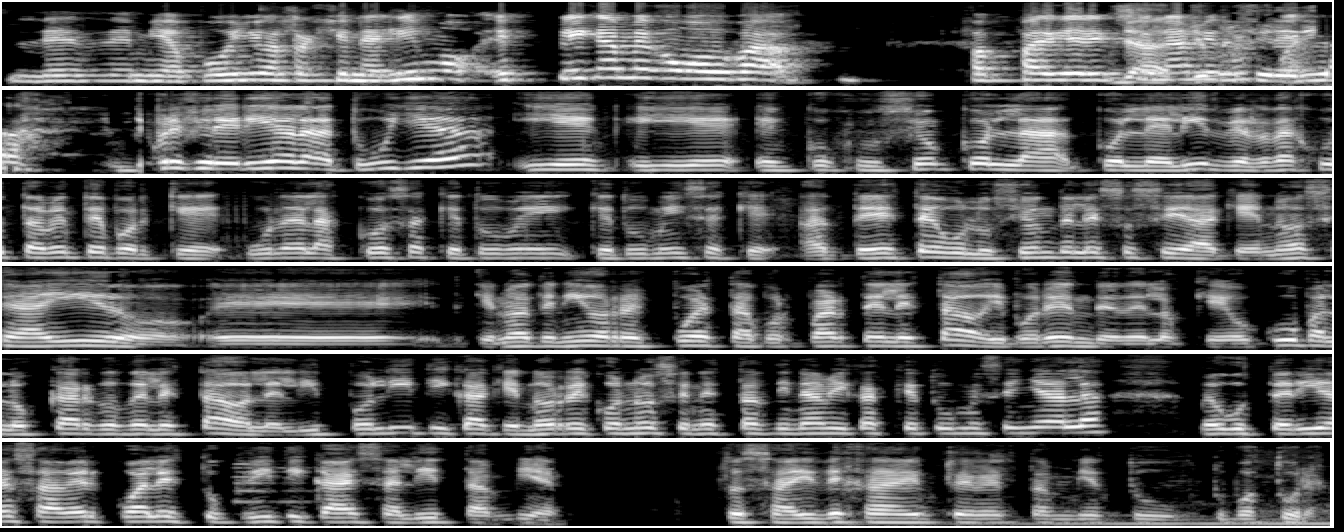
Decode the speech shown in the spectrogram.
desde mi apoyo al regionalismo? Explícame cómo va, para direccionar yo, preferiría, yo, preferiría, la tuya y en, y en, conjunción con la con la elite, ¿verdad? Justamente porque una de las cosas que tú me, que tú me dices que ante esta evolución de la sociedad que no se ha ido, eh, que no ha tenido respuesta por parte del Estado y por ende de los que ocupan los cargos del Estado, la elite política, que no reconocen estas dinámicas que tú me señalas, me gustaría saber cuál es tu crítica a esa elite también. Entonces ahí deja de entrever también tu, tu postura.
